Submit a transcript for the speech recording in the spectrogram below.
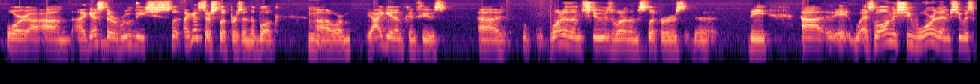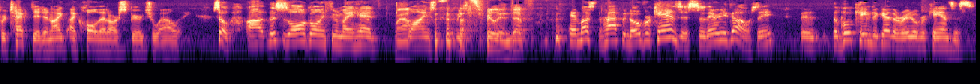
or uh, um, I guess they're ruby, I guess they're slippers in the book. Hmm. Uh, or I get them confused. Uh, one of them shoes, one of them slippers. The, the uh, it, as long as she wore them, she was protected, and I, I call that our spirituality. So uh, this is all going through my head. Wow, flying. that's really in depth. it must have happened over Kansas. So there you go. See, uh, the book came together right over Kansas.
